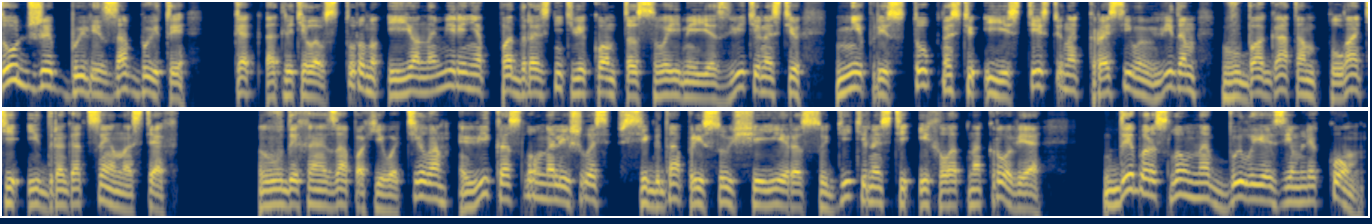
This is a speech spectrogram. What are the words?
тут же были забыты, как отлетело в сторону ее намерение подразнить Виконта своими язвительностью, неприступностью и, естественно, красивым видом в богатом платье и драгоценностях. Вдыхая запах его тела, Вика словно лишилась всегда присущей ей рассудительности и хладнокровия. Дебор словно был ее земляком,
